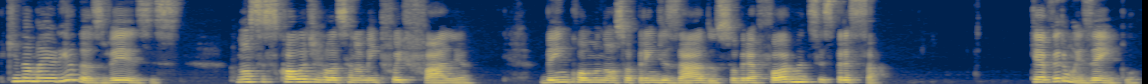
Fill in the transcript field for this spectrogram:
é que, na maioria das vezes, nossa escola de relacionamento foi falha, bem como nosso aprendizado sobre a forma de se expressar. Quer ver um exemplo?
